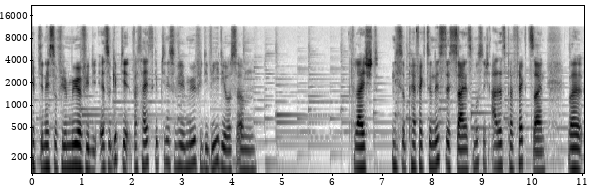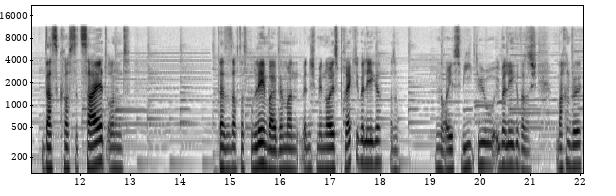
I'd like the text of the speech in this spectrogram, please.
gibt dir nicht so viel Mühe für die, also gibt dir, was heißt, gibt dir nicht so viel Mühe für die Videos, ähm, vielleicht nicht so perfektionistisch sein, es muss nicht alles perfekt sein, weil das kostet Zeit und das ist auch das Problem, weil wenn man, wenn ich mir ein neues Projekt überlege, also ein neues Video überlege, was ich machen will,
